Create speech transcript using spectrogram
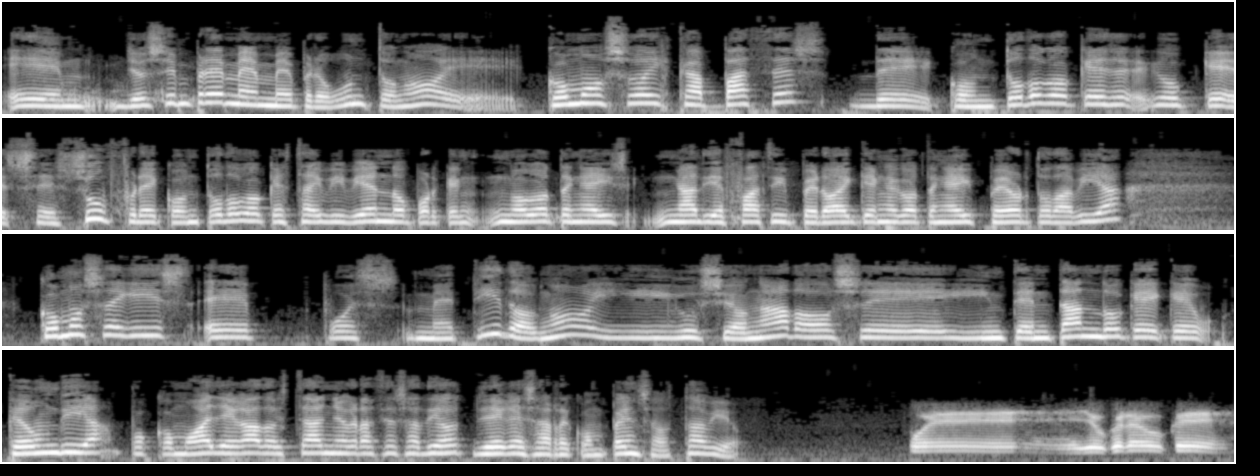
Eh, yo siempre me, me pregunto, ¿no? Eh, ¿Cómo sois capaces de, con todo lo que, lo que se sufre, con todo lo que estáis viviendo, porque no lo tenéis nadie fácil, pero hay quienes lo tenéis peor todavía, ¿cómo seguís eh, pues metidos, ¿no? ilusionados, eh, intentando que, que, que, un día, pues como ha llegado este año, gracias a Dios, llegue esa recompensa, Octavio. Pues yo creo que,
